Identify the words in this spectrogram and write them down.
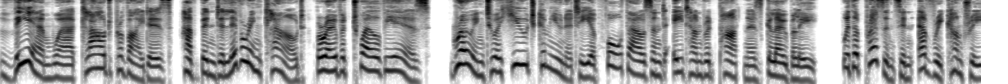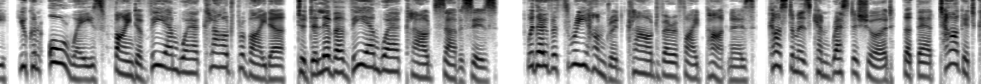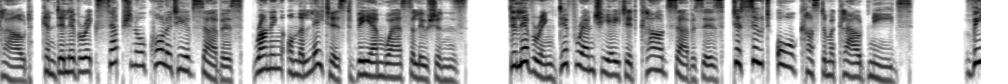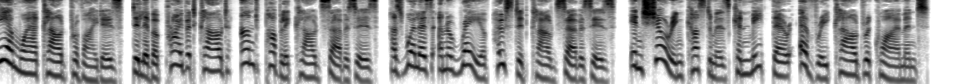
VMware cloud providers have been delivering cloud for over 12 years, growing to a huge community of 4,800 partners globally. With a presence in every country, you can always find a VMware cloud provider to deliver VMware cloud services. With over 300 cloud verified partners, customers can rest assured that their target cloud can deliver exceptional quality of service running on the latest VMware solutions. Delivering differentiated cloud services to suit all customer cloud needs. VMware cloud providers deliver private cloud and public cloud services, as well as an array of hosted cloud services, ensuring customers can meet their every cloud requirement.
